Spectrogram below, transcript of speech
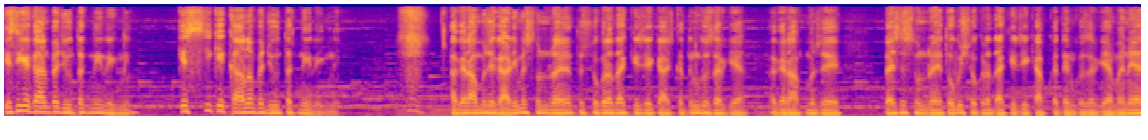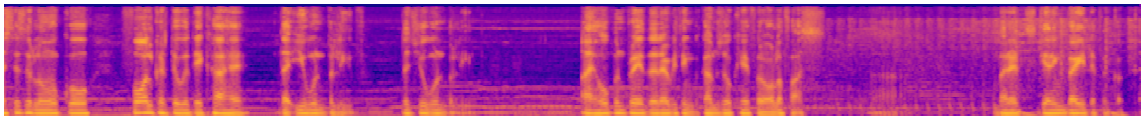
किसी के कान पे जू तक नहीं रेंगनी किसी के कानों पे जू तक नहीं रेंगनी अगर आप मुझे गाड़ी में सुन रहे हैं तो शुक्र अदा कीजिए कि आज का दिन गुजर गया। अगर आप मुझे वैसे सुन रहे हैं तो भी शुक्र अदा कीजिए कि आपका दिन गुजर गया। मैंने ऐसे ऐसे लोगों को फॉल करते हुए देखा है that you won't believe that you won't believe I hope and pray that everything becomes okay for all of us but it's getting very difficult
